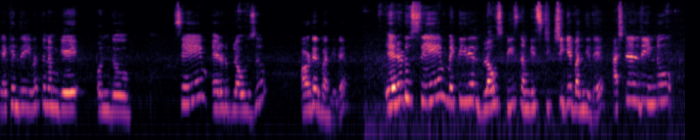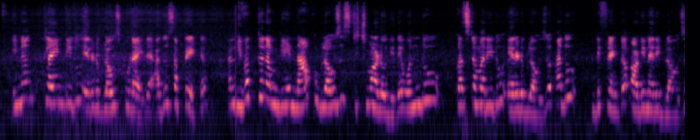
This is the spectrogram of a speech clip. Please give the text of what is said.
ಯಾಕೆಂದರೆ ಇವತ್ತು ನಮಗೆ ಒಂದು ಸೇಮ್ ಎರಡು ಬ್ಲೌಸು ಆರ್ಡರ್ ಬಂದಿದೆ. ಎರಡು ಸೇಮ್ ಮೆಟೀರಿಯಲ್ ಬ್ಲೌಸ್ ಪೀಸ್ ನಮಗೆ ಸ್ಟಿಚ್ಚಿಗೆ ಬಂದಿದೆ. ಅಷ್ಟೇ ಅಲ್ಲದೆ ಇನ್ನೂ ಇನ್ನೊಂದು ಕ್ಲೈಂಟಿದು ಎರಡು ಬ್ಲೌಸ್ ಕೂಡ ಇದೆ. ಅದು ಸಪ್ರೇಟ್ ಇವತ್ತು ನಮ್ಗೆ ನಾಲ್ಕು ಬ್ಲೌಸ್ ಸ್ಟಿಚ್ ಮಾಡೋದಿದೆ. ಒಂದು ಕಸ್ಟಮರ್ ಇದು ಎರಡು ಬ್ಲೌಸ್, ಅದು ಡಿಫ್ರೆಂಟ್ ಆರ್ಡಿನರಿ ಬ್ಲೌಸ್,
